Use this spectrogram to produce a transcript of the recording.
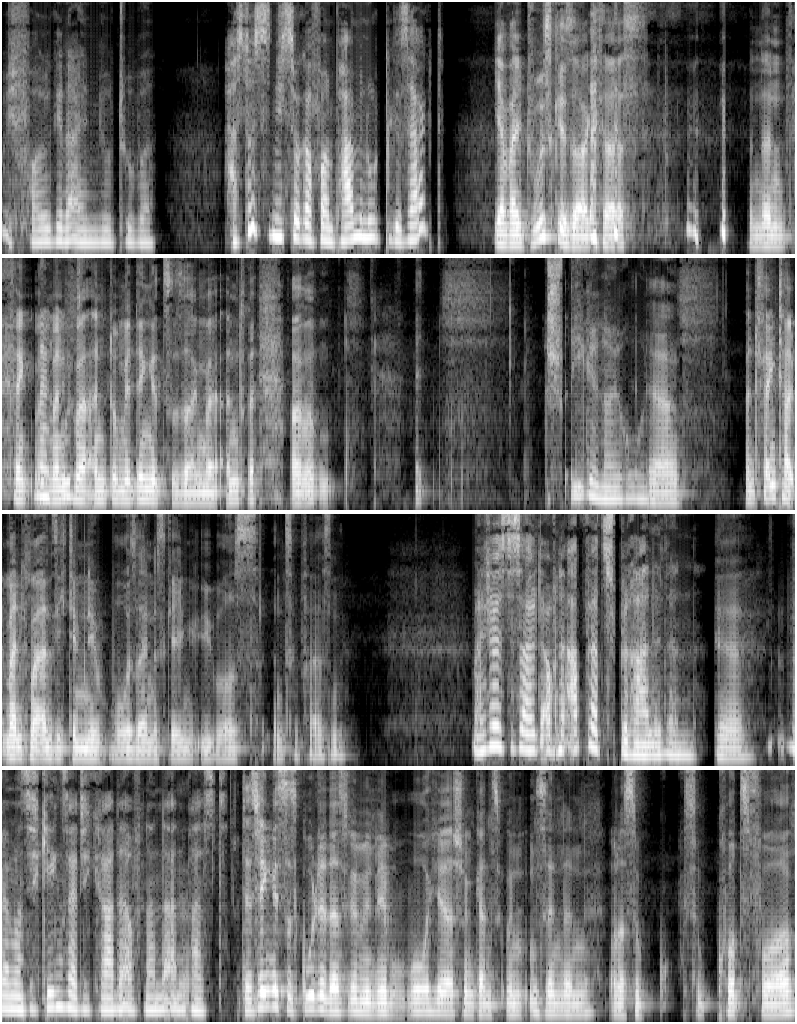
ich folge einem YouTuber. Hast du es nicht sogar vor ein paar Minuten gesagt? Ja, weil du es gesagt hast. Und dann fängt man manchmal an, dumme Dinge zu sagen, weil andere, aber, Spiegelneuron. ja, man fängt halt manchmal an, sich dem Niveau seines Gegenübers anzupassen. Manchmal ist es halt auch eine Abwärtsspirale dann, Ja. wenn man sich gegenseitig gerade aufeinander anpasst. Deswegen ist das Gute, dass wir mit dem Niveau hier schon ganz unten sind, dann, oder so, so kurz vor.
